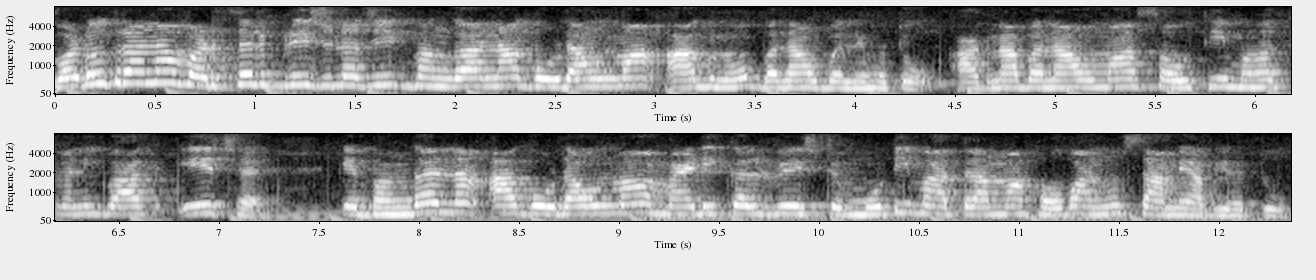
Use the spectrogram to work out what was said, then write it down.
વડોદરાના વડસર બ્રિજ નજીક ભંગારના ગોડાઉનમાં આગનો બનાવ બન્યો હતો. આગના બનાવમાં સૌથી મહત્વની વાત એ છે કે ભંગારના આ ગોડાઉનમાં મેડિકલ વેસ્ટ મોટી માત્રામાં હોવાનું સામે આવ્યું હતું.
